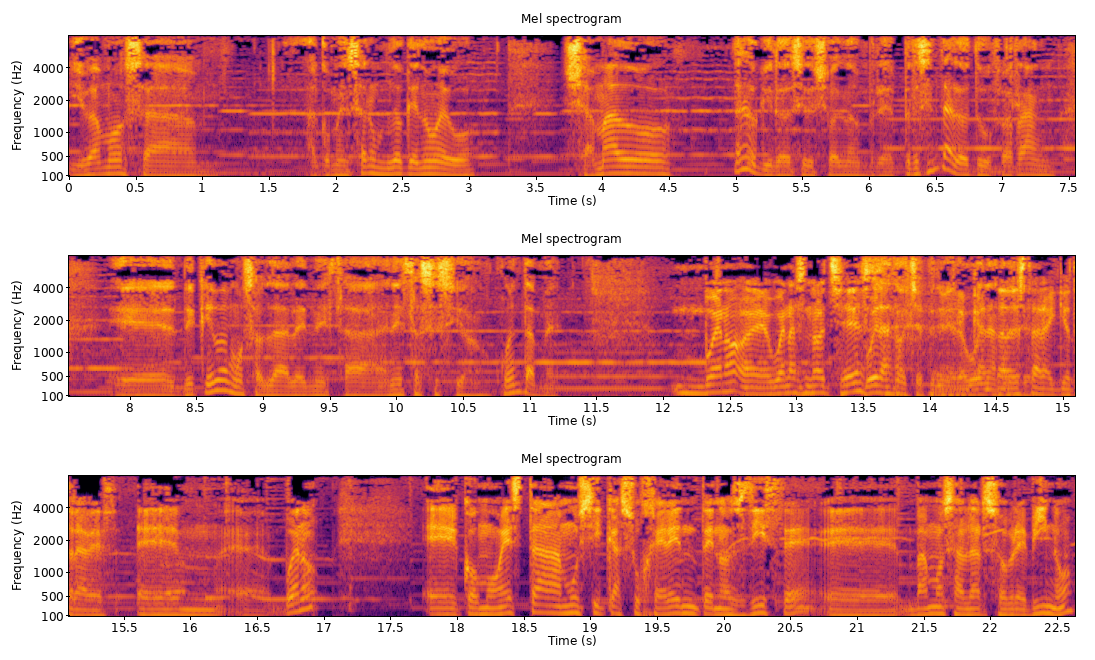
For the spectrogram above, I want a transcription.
Y vamos a, a comenzar un bloque nuevo llamado, no lo quiero decir yo el nombre, preséntalo tú, Ferran. Eh, ¿De qué vamos a hablar en esta, en esta sesión? Cuéntame. Bueno, eh, buenas noches. Buenas noches primero. Encantado buenas de noches. estar aquí otra vez. Eh, eh, bueno, eh, como esta música sugerente nos dice, eh, vamos a hablar sobre vino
